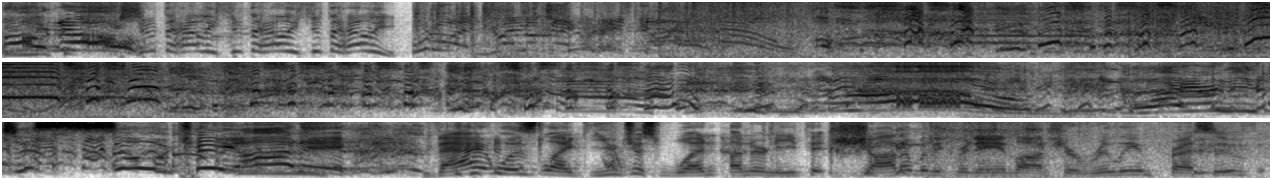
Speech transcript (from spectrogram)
Oh no! Shoot the heli! Shoot the heli! Shoot the heli! What do I, do I look like Chris Kyle? Why are you just so chaotic? That was like you just went underneath it, shot it with a grenade launcher, really impressive,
